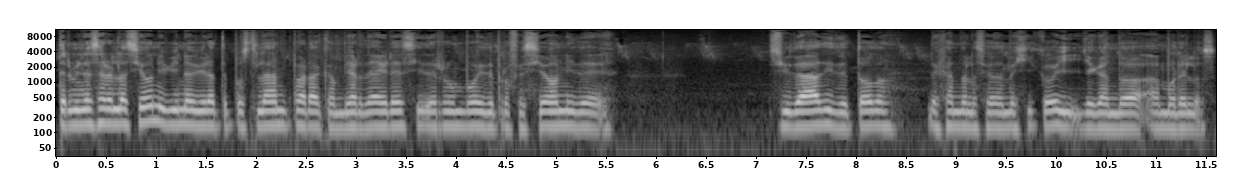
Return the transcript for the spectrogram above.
terminé esa relación y vine a vivir a Tepoztlán para cambiar de aires y de rumbo y de profesión y de ciudad y de todo, dejando la Ciudad de México y llegando a, Morelos.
